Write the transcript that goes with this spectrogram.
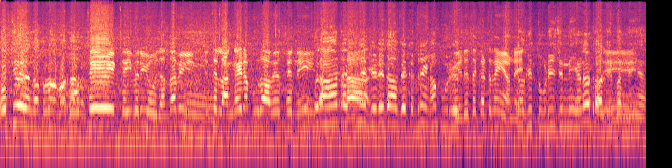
ਉੱਥੇ ਹੋ ਜਾਂਦਾ ਥੋੜਾ ਵਾਧਾ ਉੱਥੇ ਕਈ ਵਾਰੀ ਹੋ ਜਾਂਦਾ ਵੀ। ਜਿੱਥੇ ਲਾਂਗਾ ਹੀ ਨਾ ਪੂਰਾ ਹੋਵੇ ਉੱਥੇ ਨਹੀਂ। ਪਰ ਟਰੈਕਟਰ ਹਾਂ, ਨੇ ਜਿਹੜੇ ਤਾਂ ਆਪਦੇ ਕੱਢਣੇ ਨਾ ਪੂਰੇ। ਜਿਹੜੇ ਤਾਂ ਕੱਢਣੇ ਆ ਉਹਨੇ। ਕਿਉਂਕਿ ਤੂੜੀ ਜਿੰਨੀ ਹੈ ਨਾ ਟਰਾਲੀ ਬੰਨੀ ਹੈ।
